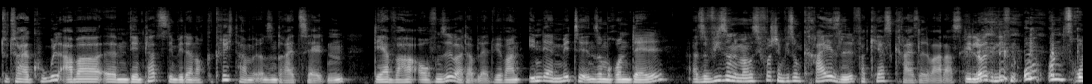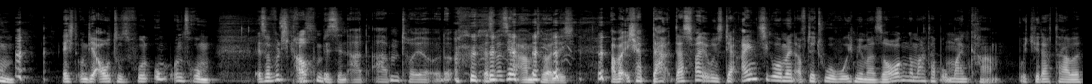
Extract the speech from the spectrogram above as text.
total cool, aber ähm, den Platz, den wir da noch gekriegt haben mit unseren drei Zelten, der war auf dem Silbertablett. Wir waren in der Mitte in so einem Rondell, also wie so ein, man muss sich vorstellen, wie so ein Kreisel, Verkehrskreisel war das. Die Leute liefen um uns rum. Echt, und die Autos fuhren um uns rum. Es war wirklich krass. auch ein bisschen Art Abenteuer, oder? Das war sehr abenteuerlich. Aber ich habe da, das war übrigens der einzige Moment auf der Tour, wo ich mir mal Sorgen gemacht habe um meinen Kram. Wo ich gedacht habe,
